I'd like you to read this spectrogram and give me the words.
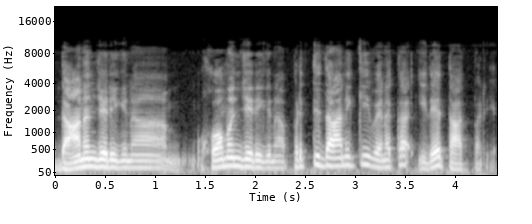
దానం జరిగినా హోమం జరిగినా ప్రతి దానికి వెనక ఇదే తాత్పర్యం.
